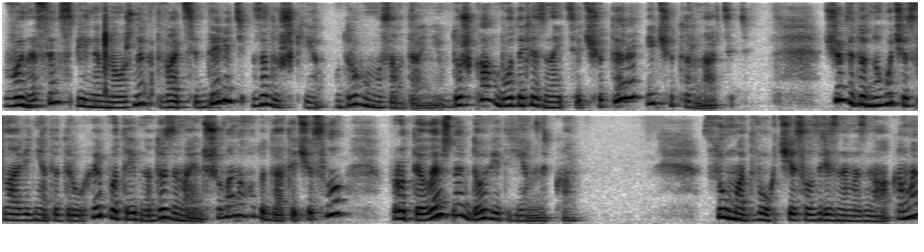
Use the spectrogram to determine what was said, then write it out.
Винесемо спільний множник 29 за дужки у другому завданні. В дужках буде різниця 4 і 14. Щоб від одного числа відняти друге, потрібно до зменшуваного додати число протилежне до від'ємника. Сума двох чисел з різними знаками.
